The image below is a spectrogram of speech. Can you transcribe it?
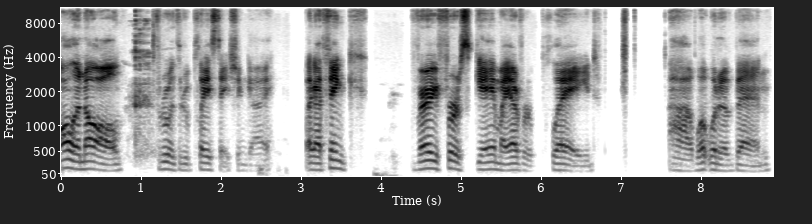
all in all, through and through PlayStation guy. Like I think very first game I ever played, ah, what would have been?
